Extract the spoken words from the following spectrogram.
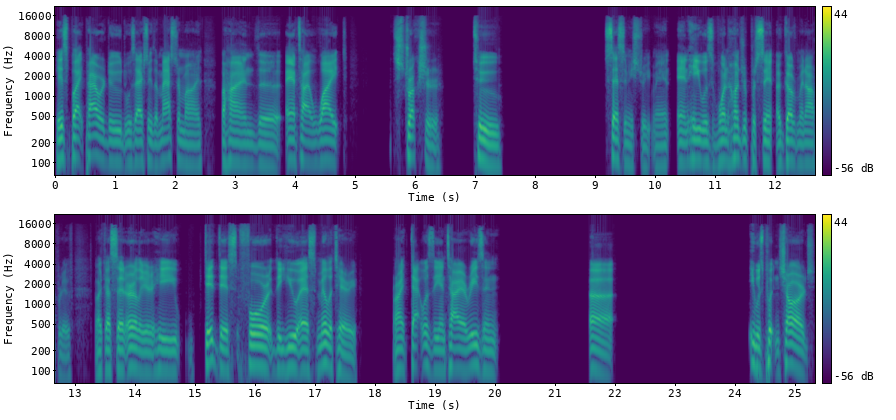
his Black Power dude was actually the mastermind behind the anti-white structure to Sesame Street, man. And he was 100% a government operative. Like I said earlier, he did this for the US military, right? That was the entire reason uh he was put in charge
